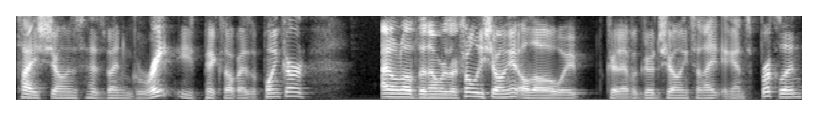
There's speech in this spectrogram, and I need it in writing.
Tyus Jones has been great. He picks up as a point guard. I don't know if the numbers are totally showing it, although we could have a good showing tonight against Brooklyn.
